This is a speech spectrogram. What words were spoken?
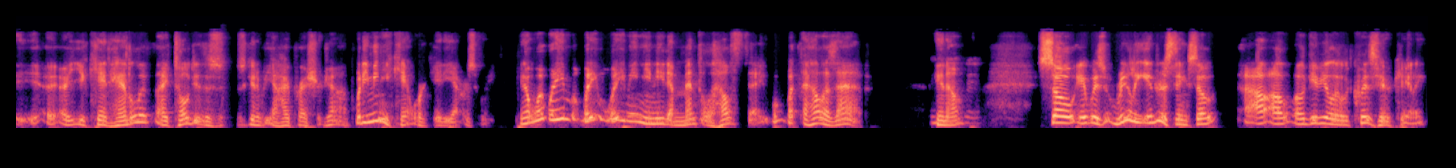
eh, eh, you can't handle it. I told you this is going to be a high pressure job. What do you mean you can't work 80 hours a week? You know, what, what, do you, what, do you, what do you mean you need a mental health day? What the hell is that? You know? Mm-hmm. So it was really interesting. So I'll, I'll give you a little quiz here, Kaylee.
